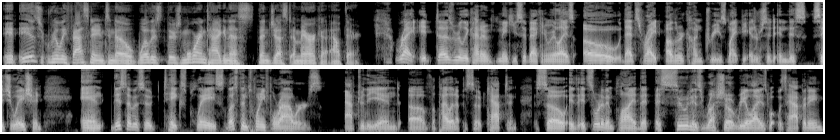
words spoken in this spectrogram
it is really fascinating to know, well, there's, there's more antagonists than just America out there. Right. It does really kind of make you sit back and realize, oh, that's right. Other countries might be interested in this situation. And this episode takes place less than 24 hours after the end of the pilot episode, Captain. So it, it's sort of implied that as soon as Russia realized what was happening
